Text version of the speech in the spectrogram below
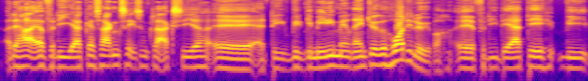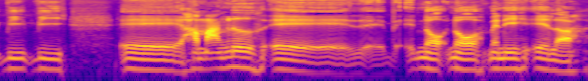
og det har jeg, fordi jeg kan sagtens se, som Clark siger, øh, at det vil give mening med en rendyrket hurtig løber, øh, fordi det er det, vi, vi, vi øh, har manglet, øh, når, når Mané eller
